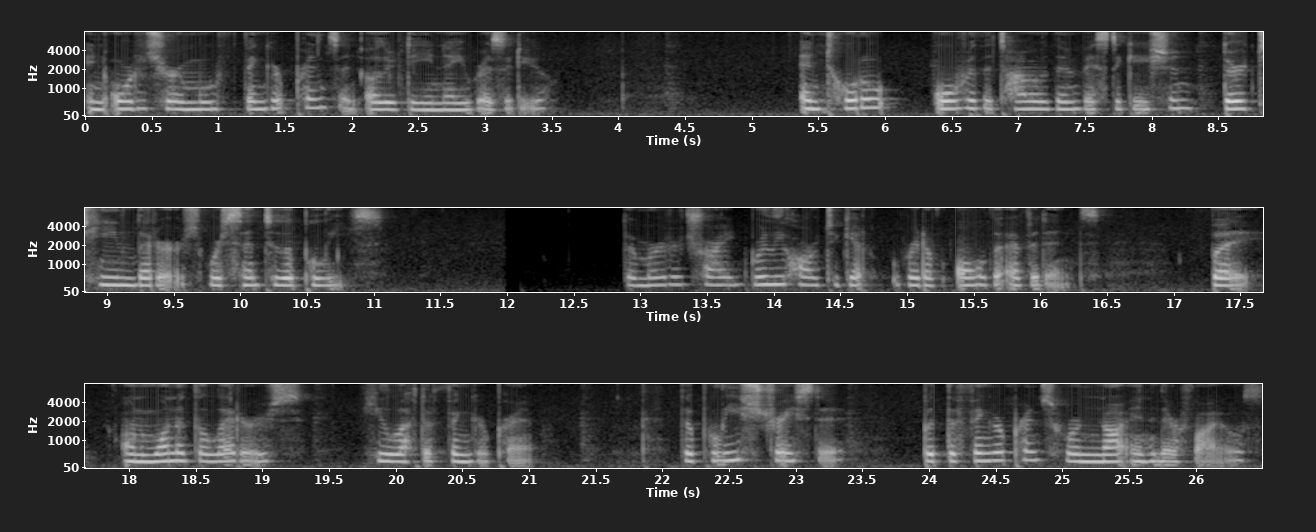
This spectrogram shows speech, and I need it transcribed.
in order to remove fingerprints and other DNA residue. In total, over the time of the investigation, 13 letters were sent to the police. The murderer tried really hard to get rid of all the evidence, but on one of the letters, he left a fingerprint. The police traced it, but the fingerprints were not in their files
